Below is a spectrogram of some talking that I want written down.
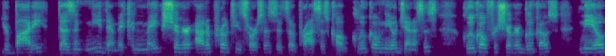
Your body doesn't need them. It can make sugar out of protein sources. It's a process called gluconeogenesis. Gluco for sugar, glucose. Neo,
